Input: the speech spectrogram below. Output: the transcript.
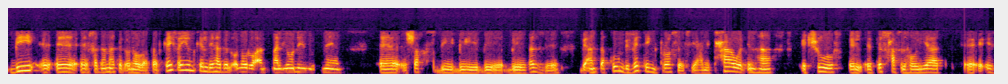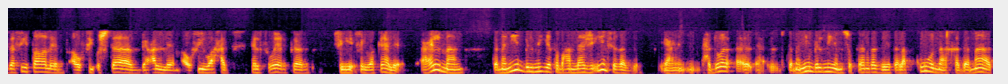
بخدمات الأونروا طب كيف يمكن لهذا الأونروا أن مليونين واثنين شخص بغزة بأن تقوم ب vetting process يعني تحاول إنها تشوف تفحص الهويات إذا في طالب أو في أستاذ بيعلم أو في واحد هيلث وركر في في الوكالة. علما 80% طبعا لاجئين في غزة. يعني هدول 80% من سكان غزة يتلقون خدمات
